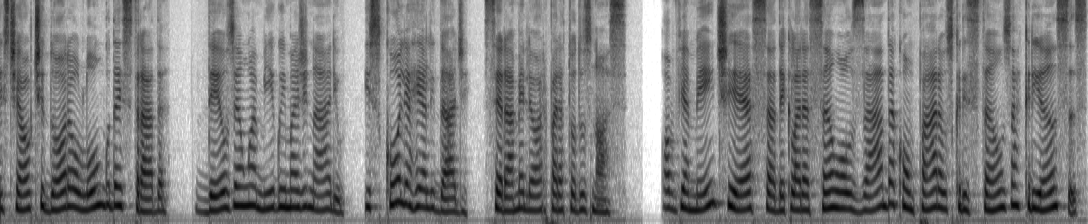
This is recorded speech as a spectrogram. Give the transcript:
este outdoor ao longo da estrada. Deus é um amigo imaginário. Escolha a realidade, será melhor para todos nós. Obviamente, essa declaração ousada compara os cristãos a crianças,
